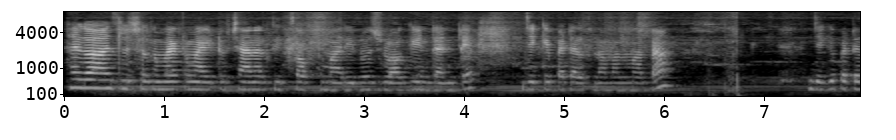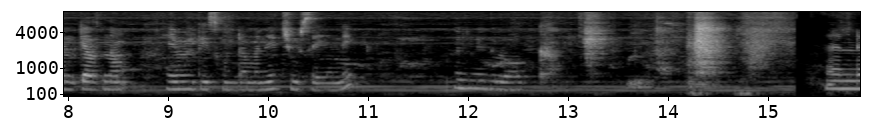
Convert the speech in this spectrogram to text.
Hey guys welcome back to my YouTube channel clicks of Kumar ఈరోజు బ్లాగ్ ఏంటంటే జగ్గిపేట వెళ్తున్నాం అనమాట జగ్గిపేట ఎందుకు వెళ్తున్నాం? ఏమేమి తీసుకుంటామని చూసేయండి. బ్లాగ్ అండ్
